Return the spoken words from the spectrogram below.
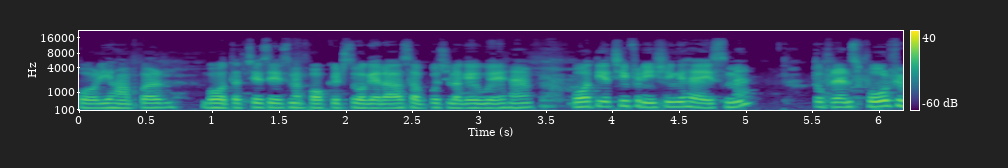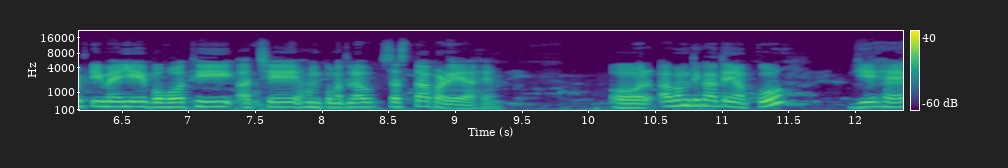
और यहाँ पर बहुत अच्छे से इसमें पॉकेट्स वगैरह सब कुछ लगे हुए हैं। बहुत ही अच्छी फिनिशिंग है इसमें। तो फ्रेंड्स फोर फिफ्टी में ये बहुत ही अच्छे, हमको मतलब सस्ता पड़ गया है। और अब हम दिखाते हैं आपको, ये है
